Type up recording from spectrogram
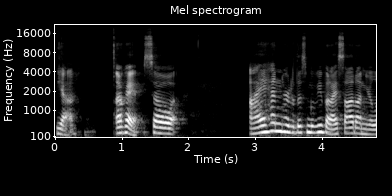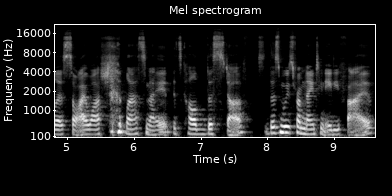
Yeah. Okay, so I hadn't heard of this movie, but I saw it on your list, so I watched it last night. It's called The Stuff. This movie's from 1985.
